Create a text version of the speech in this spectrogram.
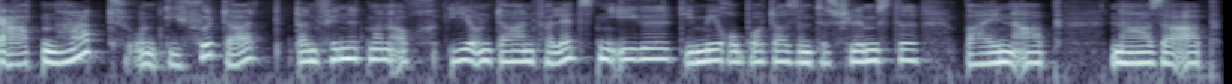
Garten hat und die füttert, dann findet man auch hier und da einen verletzten Igel. Die Mähroboter sind das Schlimmste. Bein ab, Nase ab.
